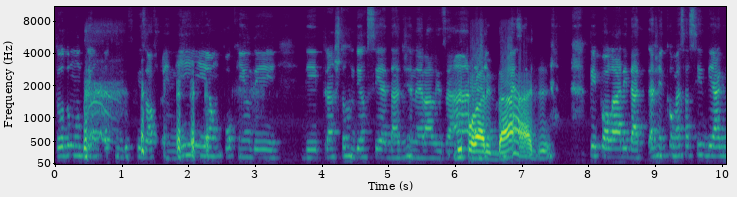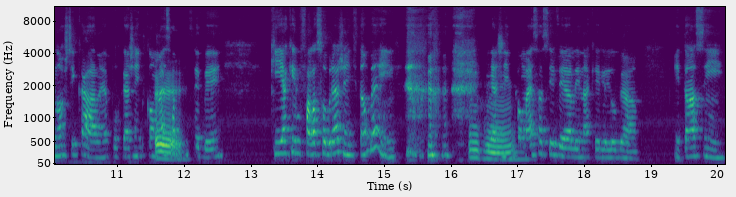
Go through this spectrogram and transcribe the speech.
Todo mundo tem um pouquinho de esquizofrenia, um pouquinho de, de transtorno de ansiedade generalizada. Bipolaridade. bipolaridade. A gente começa a se diagnosticar, né? Porque a gente começa é. a perceber que aquilo fala sobre a gente também. Uhum. e a gente uhum. começa a se ver ali naquele lugar. Então, assim,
